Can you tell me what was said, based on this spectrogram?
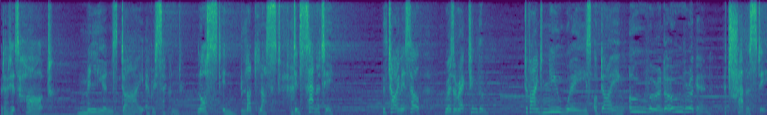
But at its heart, millions die every second, lost in bloodlust and insanity. With time itself resurrecting them to find new ways of dying over and over again. A travesty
